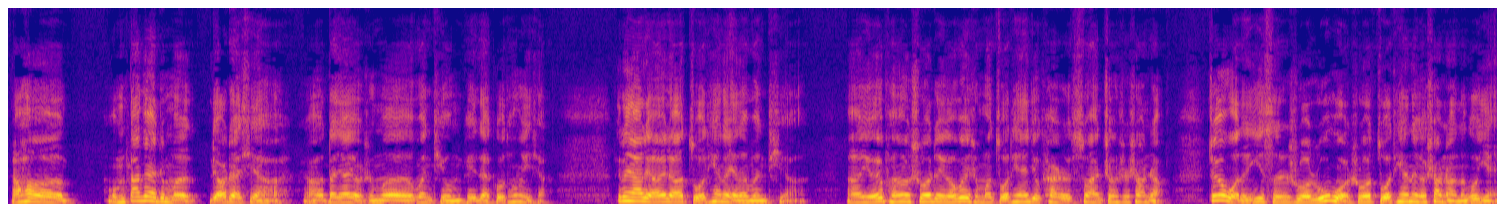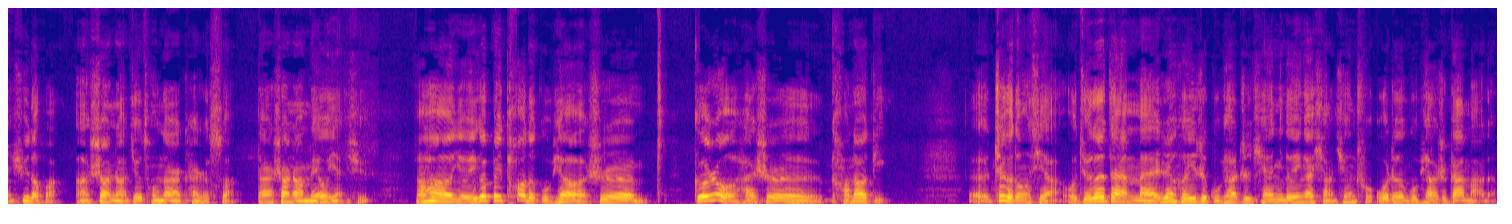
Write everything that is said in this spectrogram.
然后。我们大概这么聊这些啊，然后大家有什么问题，我们可以再沟通一下，跟大家聊一聊昨天大家的问题啊。嗯，有位朋友说这个为什么昨天就开始算正式上涨？这个我的意思是说，如果说昨天那个上涨能够延续的话啊，上涨就从那儿开始算，但是上涨没有延续。然后有一个被套的股票是割肉还是扛到底？呃，这个东西啊，我觉得在买任何一只股票之前，你都应该想清楚，我这个股票是干嘛的。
